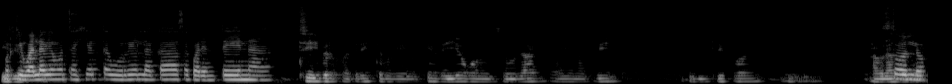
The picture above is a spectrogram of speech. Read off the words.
Porque sí, igual había mucha gente aburrida en la casa, cuarentena. Sí, pero fue triste porque imagínate yo con un celular, ahí en atril, un trípode y hablando. Solo,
